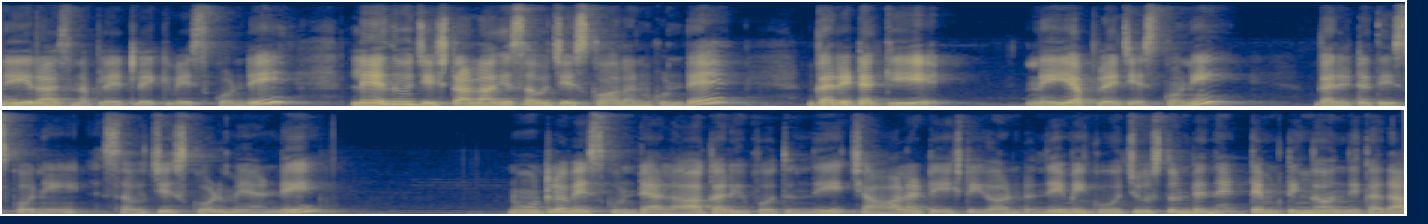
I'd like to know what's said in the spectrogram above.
నెయ్యి రాసిన ప్లేట్లోకి వేసుకోండి. లేదు జస్ట్ అలాగే సర్వ్ చేసుకోవాలనుకుంటే గరిటకి నెయ్యి అప్లై చేసుకొని గరిట తీసుకొని సర్వ్ చేసుకోవడమే అండి. నోట్లో వేసుకుంటే అలా కరిగిపోతుంది. చాలా టేస్టీగా ఉంటుంది. మీకు చూస్తుంటేనే టెంప్టింగ్గా ఉంది కదా.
